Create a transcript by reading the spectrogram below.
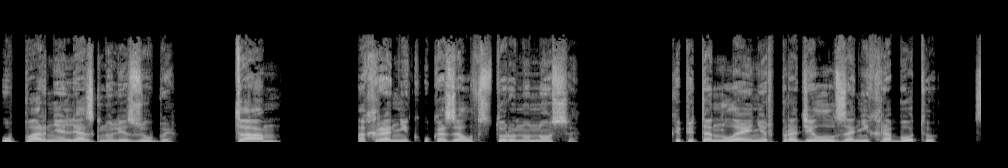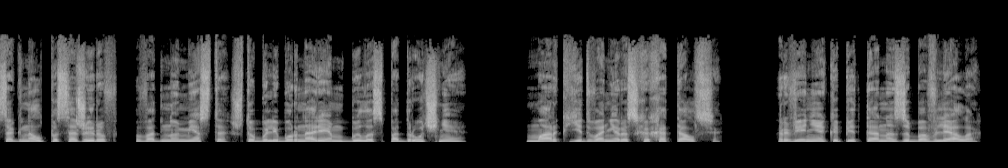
У парня лязгнули зубы. «Там!» Охранник указал в сторону носа. Капитан Лайнер проделал за них работу, согнал пассажиров в одно место, чтобы либурнариям было сподручнее, Марк едва не расхохотался. Рвение капитана забавляло.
